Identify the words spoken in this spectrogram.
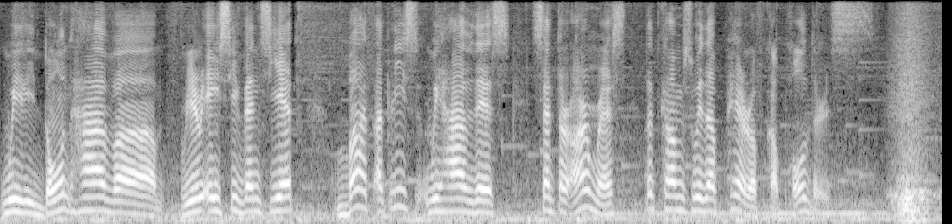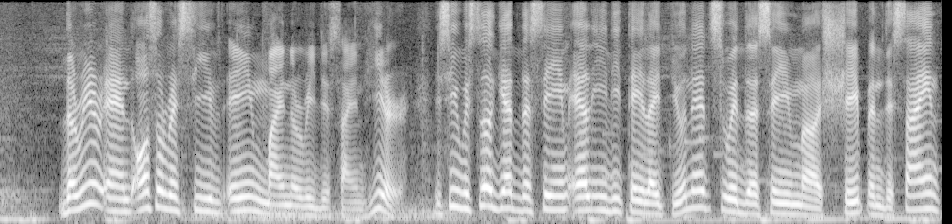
We don't have uh, rear AC vents yet, but at least we have this center armrest that comes with a pair of cup holders. The rear end also received a minor redesign here. You see, we still get the same LED taillight units with the same uh, shape and design.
